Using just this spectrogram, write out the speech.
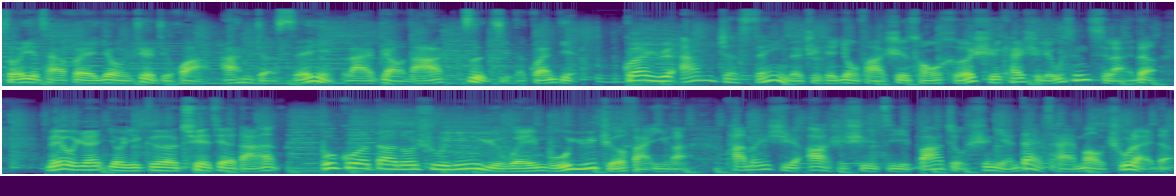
所以才会用这句话 "I'm just saying" 来表达自己的观点。关于 "I'm just saying" 的这些用法是从何时开始流行起来的？没有人有一个确切的答案。不过，大多数英语为母语者反映啊，他们是二十世纪八九十年代才冒出来的。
